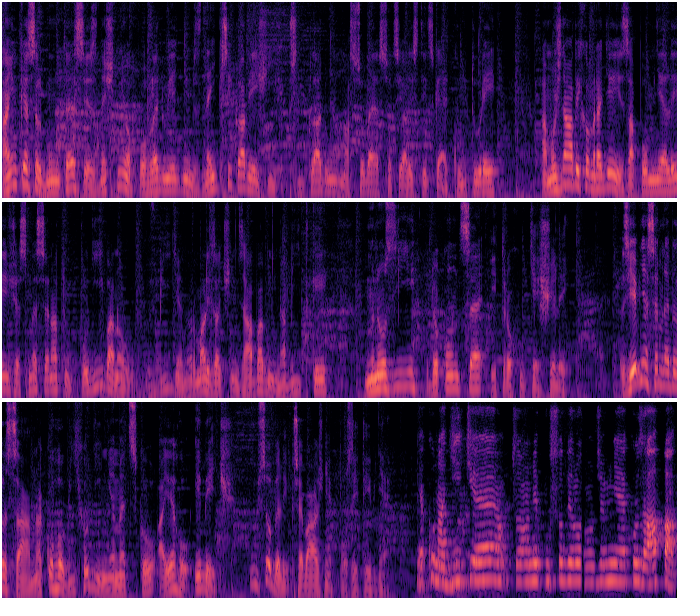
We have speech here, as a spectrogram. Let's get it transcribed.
Ein Kessel mama. Buntes je z dnešního pohledu jedním z nejkřiklavějších příkladů masové socialistické kultury a možná bychom raději zapomněli, že jsme se na tu podívanou v bídě normalizační zábavní nabídky mnozí dokonce i trochu těšili. Zjevně jsem nebyl sám, na koho východní Německo a jeho image působili převážně pozitivně. Jako na dítě to na mě působilo samozřejmě jako západ,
